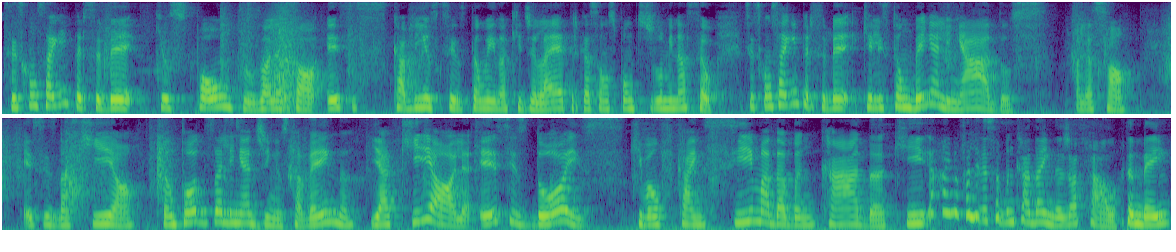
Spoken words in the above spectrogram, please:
Vocês conseguem perceber que os pontos, olha só, esses cabinhos que vocês estão vendo aqui de elétrica são os pontos de iluminação. Vocês conseguem perceber que eles estão bem alinhados? Olha só, esses daqui, ó, estão todos alinhadinhos, tá vendo? E aqui, olha, esses dois que vão ficar em cima da bancada aqui. Ai, não falei dessa bancada ainda, já falo. Também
